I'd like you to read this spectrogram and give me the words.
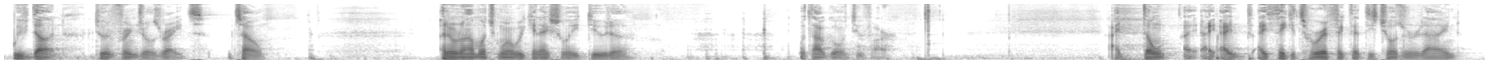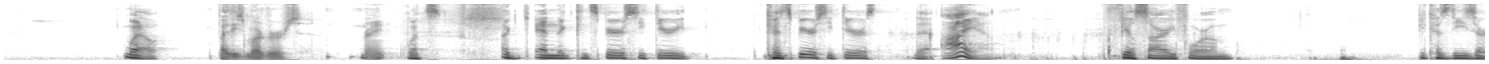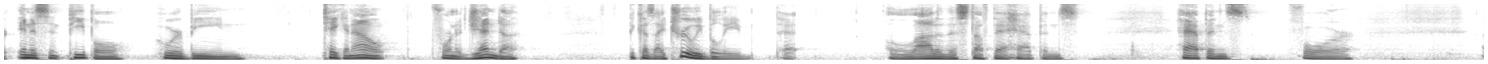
we've done to infringe those rights. So, I don't know how much more we can actually do to without going too far. I don't. I, I, I- think it's horrific that these children are dying Well, by these murderers, right? what's uh, and the conspiracy theory conspiracy theorist that I am feel sorry for them because these are innocent people who are being taken out for an agenda because I truly believe that a lot of this stuff that happens happens for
